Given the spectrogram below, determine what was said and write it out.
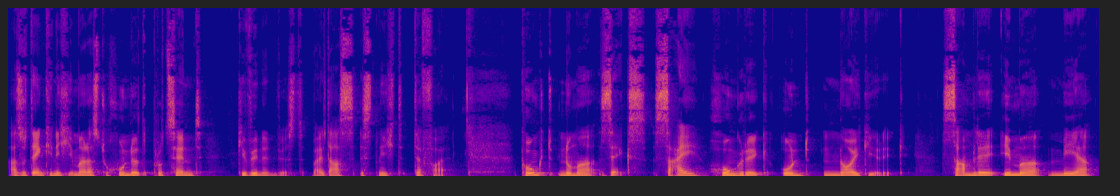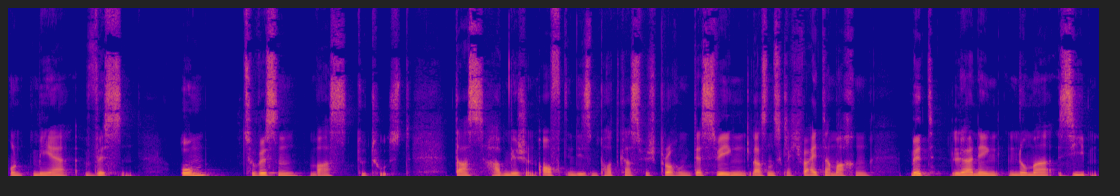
Also denke nicht immer, dass du 100% gewinnen wirst, weil das ist nicht der Fall. Punkt Nummer 6. Sei hungrig und neugierig. Sammle immer mehr und mehr Wissen, um zu wissen, was du tust. Das haben wir schon oft in diesem Podcast besprochen. Deswegen lass uns gleich weitermachen mit Learning Nummer 7.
